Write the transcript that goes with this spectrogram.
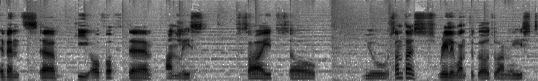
events uh, key off of the unleashed side, so you sometimes really want to go to unleashed.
